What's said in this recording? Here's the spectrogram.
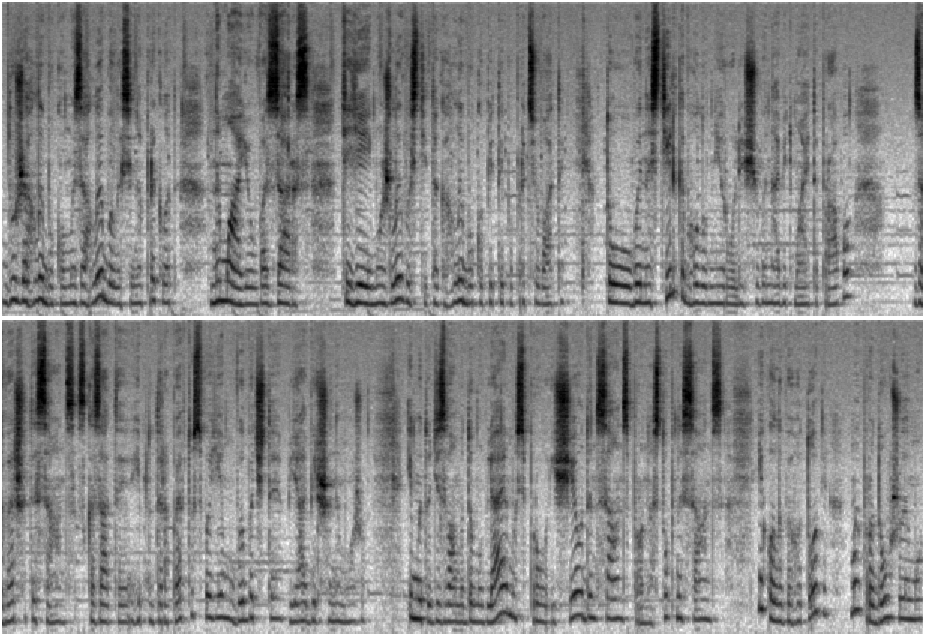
дуже глибоко ми заглибились, і, наприклад, немає у вас зараз тієї можливості так глибоко піти попрацювати, то ви настільки в головній ролі, що ви навіть маєте право завершити сеанс, сказати гіпнотерапевту своєму, вибачте, я більше не можу. І ми тоді з вами домовляємось про іще один сеанс, про наступний сеанс. І коли ви готові, ми продовжуємо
